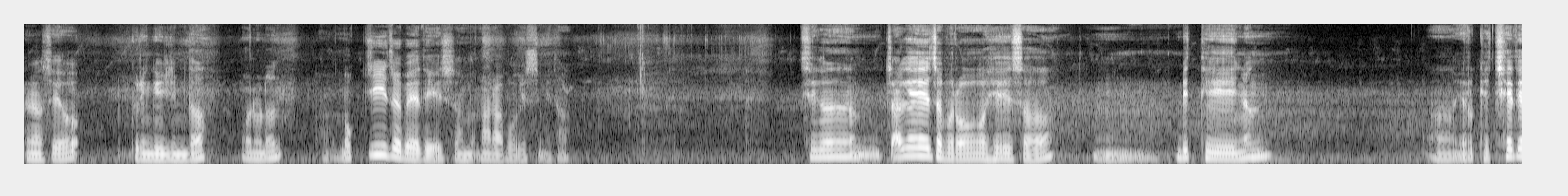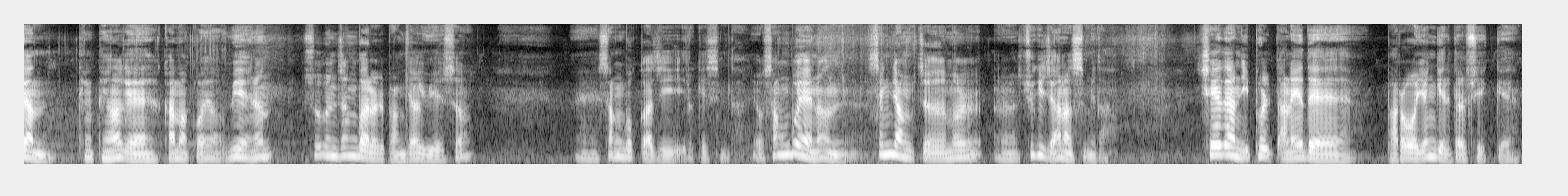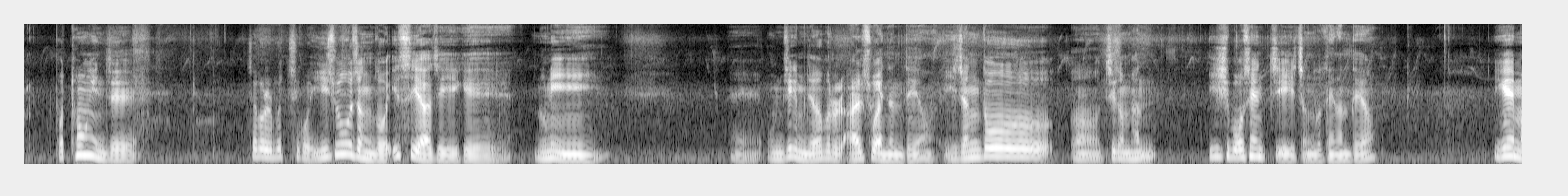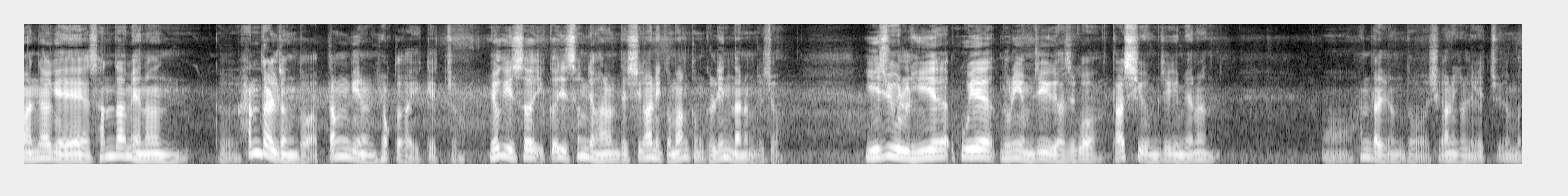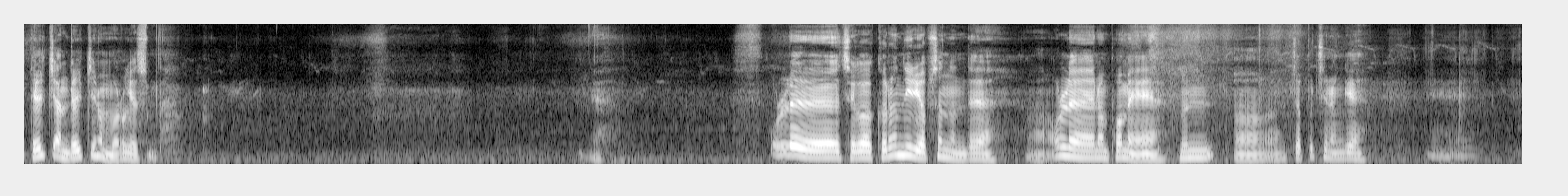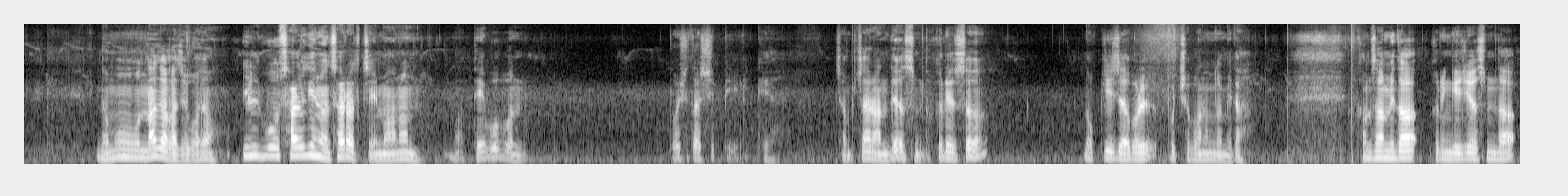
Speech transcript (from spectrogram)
안녕하세요. 그린게이지입니다. 오늘은 녹지접에 대해서 한번 알아보겠습니다. 지금 짜게 접으로 해서 음, 밑에는 어, 이렇게 최대한 탱탱하게 감았고요. 위에는 수분 증발을 방지하기 위해서 예, 쌍부까지 이렇게 있습니다. 이 쌍부에는 생장점을 어, 죽이지 않았습니다. 최대한 잎을 따내되 바로 연결이 될 수 있게 보통 이제 접을 붙이고 2주 정도 있어야지 이게 눈이 예, 움직임 여부를 알 수가 있는데요. 이 정도 어, 지금 한 25cm 정도 되는데요. 이게 만약에 산다면은 그 한 달 정도 앞당기는 효과가 있겠죠. 여기서 이까지 성장하는데 시간이 그만큼 걸린다는 거죠. 2주일 후에, 눈이 움직여 가지고 다시 움직이면은 어, 한 달 정도 시간이 걸리겠죠. 뭐 될지 안 될지는 모르겠습니다. 예. 원래 제가 그런 일이 없었는데 어, 원래는 봄에 눈 어, 접붙이는 게 예, 너무 낮아가지고요. 일부 살기는 살았지만은 뭐 대부분 보시다시피 이렇게 전부 잘 안 되었습니다. 그래서 녹지접을 붙여보는 겁니다. 감사합니다. 그린게이지였습니다.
